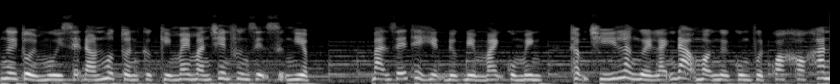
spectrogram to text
người tuổi mùi sẽ đón một tuần cực kỳ may mắn trên phương diện sự nghiệp. Bạn dễ thể hiện được điểm mạnh của mình, thậm chí là người lãnh đạo mọi người cùng vượt qua khó khăn,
